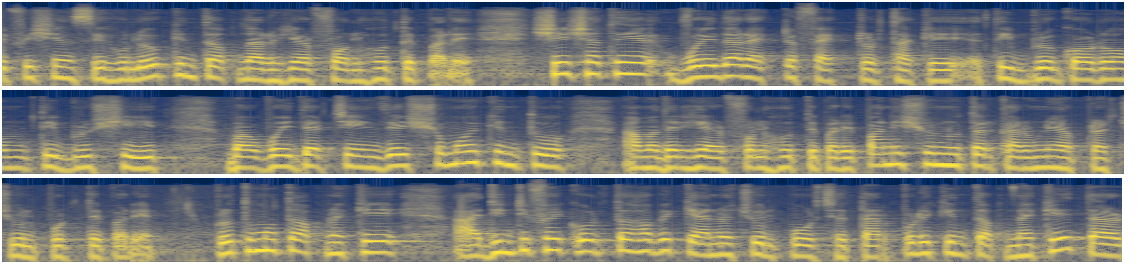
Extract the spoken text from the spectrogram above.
ডেফিসিয়েন্সি হলেও কিন্তু আপনার হেয়ার ফল হতে পারে। সেই সাথে ওয়েদার একটা ফ্যাক্টর থাকে, তীব্র গরম, তীব্র শীত বা ওয়েদার চেঞ্জের সময় কিন্তু আমাদের হেয়ার ফল হতে পারে। পানি শূন্যতার কারণে আপনার চুল পড়তে পারে। প্রথমত আপনাকে আইডেন্টিফাই করতে হবে কেন চুল পড়ছে, তারপরে কিন্তু আপনাকে তার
